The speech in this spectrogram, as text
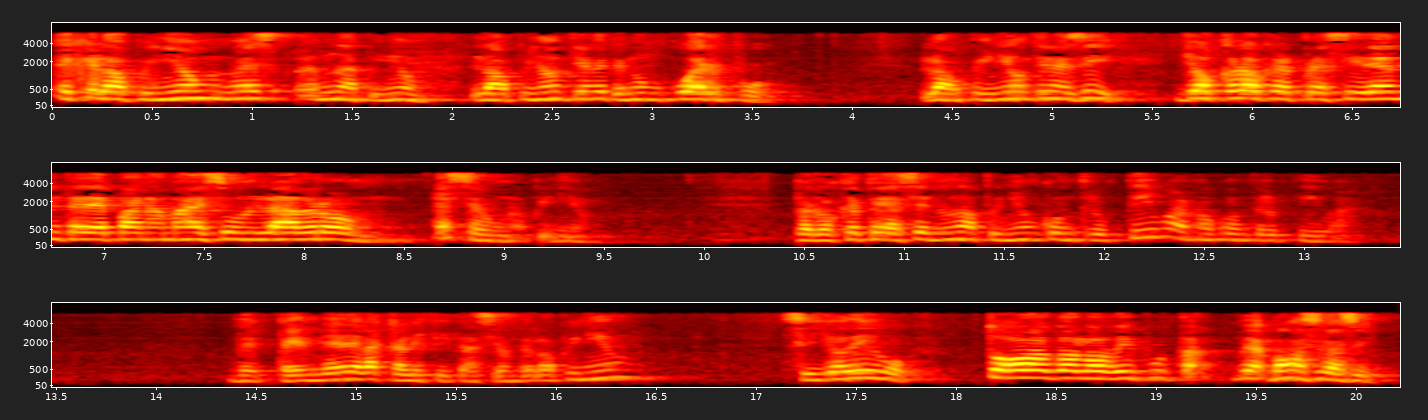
Es que la opinión no es una opinión. La opinión tiene que tener un cuerpo. La opinión tiene que decir, yo creo que el presidente de Panamá es un ladrón. Esa es una opinión. Pero ¿qué estoy haciendo? ¿Una opinión constructiva o no constructiva? Depende de la calificación de la opinión. Si yo digo, todos los diputados, vamos a decirlo así,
